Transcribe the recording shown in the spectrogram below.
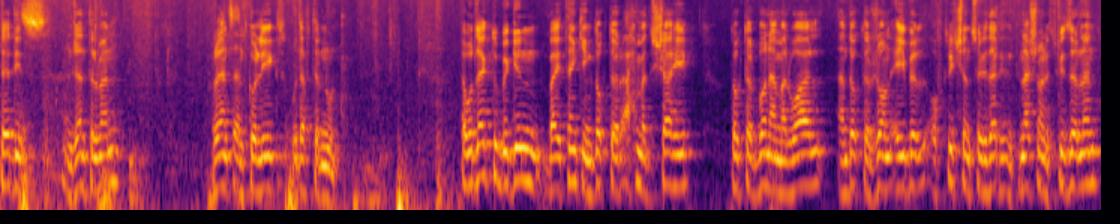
Ladies and gentlemen, friends and colleagues, good afternoon. I would like to begin by thanking Dr. Ahmed Shahi, Dr. Bona Malwal, and Dr. John Eibner of Christian Solidarity International in Switzerland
